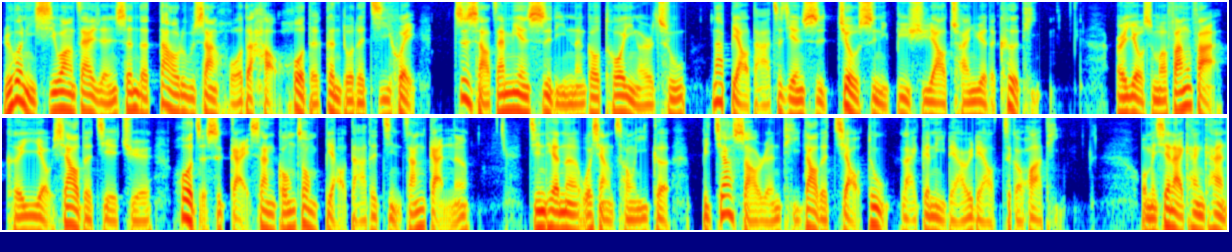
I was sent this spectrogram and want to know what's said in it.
如果你希望在人生的道路上活得好，获得更多的机会。至少在面试里能够脱颖而出，那表达这件事就是你必须要穿越的课题。而有什么方法可以有效地解决，或者是改善公众表达的紧张感呢？今天呢，我想从一个比较少人提到的角度来跟你聊一聊这个话题。我们先来看看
